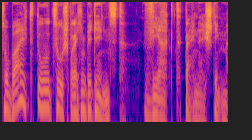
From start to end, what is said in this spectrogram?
Sobald du zu sprechen beginnst, wirkt deine Stimme.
